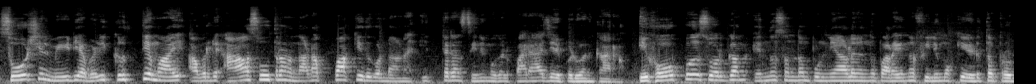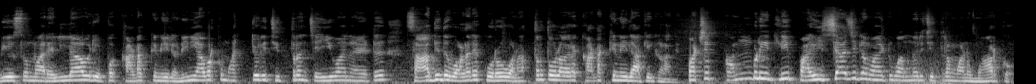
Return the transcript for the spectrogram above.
സോഷ്യൽ മീഡിയ വഴി കൃത്യമായി അവരുടെ ആസൂത്രണം നടപ്പാക്കിയത് കൊണ്ടാണ് ഇത്തരം സിനിമകൾ പരാജയപ്പെടുവാൻ കാരണം. ഈ ഹോപ്പ് സ്വർഗം എന്ന് സ്വന്തം പുണ്യാളൻ എന്ന് പറയുന്ന ഫിലിമൊക്കെ എടുത്ത പ്രൊഡ്യൂസർമാരെല്ലാവരും ഇപ്പോൾ കടക്കിണിയിലാണ്. ഇനി അവർക്ക് മറ്റൊരു ചിത്രം ചെയ്യുവാനായിട്ട് സാധ്യത വളരെ കുറവാണ് അത്രത്തോളം അവരെ കടക്കിണിയിലാക്കി കളഞ്ഞു. പക്ഷെ കംപ്ലീറ്റ്ലി പൈശാചികമായിട്ട് വന്നൊരു ചിത്രമാണ് മാർക്കോ.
